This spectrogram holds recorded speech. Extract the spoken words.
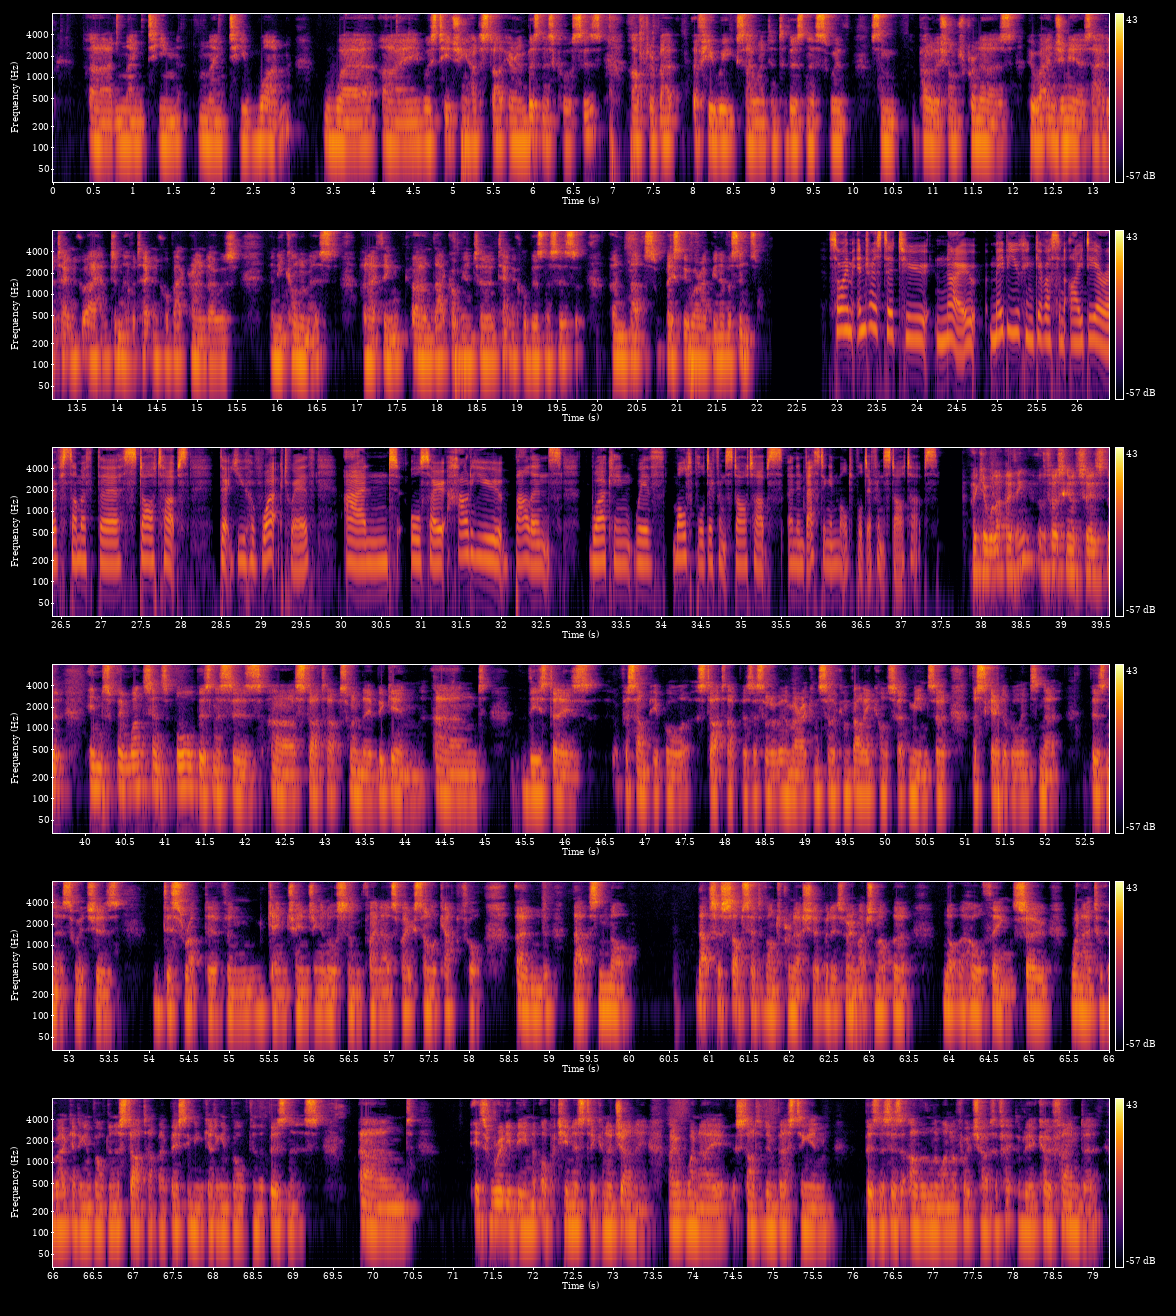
uh, 1991 where I was teaching how to start your own business courses. After about a few weeks, I went into business with some Polish entrepreneurs who were engineers. I had a technical, I didn't have a technical background. I was an economist, and I think uh, that got me into technical businesses, and that's basically where I've been ever since. So I'm interested to know, maybe you can give us an idea of some of the startups that you have worked with, and also how do you balance working with multiple different startups and investing in multiple different startups? Okay, well, I think the first thing I'd say is that, in in one sense, all businesses are startups when they begin, and these days for some people, startup as a sort of American Silicon Valley concept means a, a scalable internet business, which is disruptive and game changing and awesome, financed by external capital. And that's not that's a subset of entrepreneurship, but it's very much not the not the whole thing. So when I talk about getting involved in a startup, I basically mean getting involved in the business. And it's really been opportunistic and a journey. I, when I started investing in businesses other than the one of which I was effectively a co founder.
